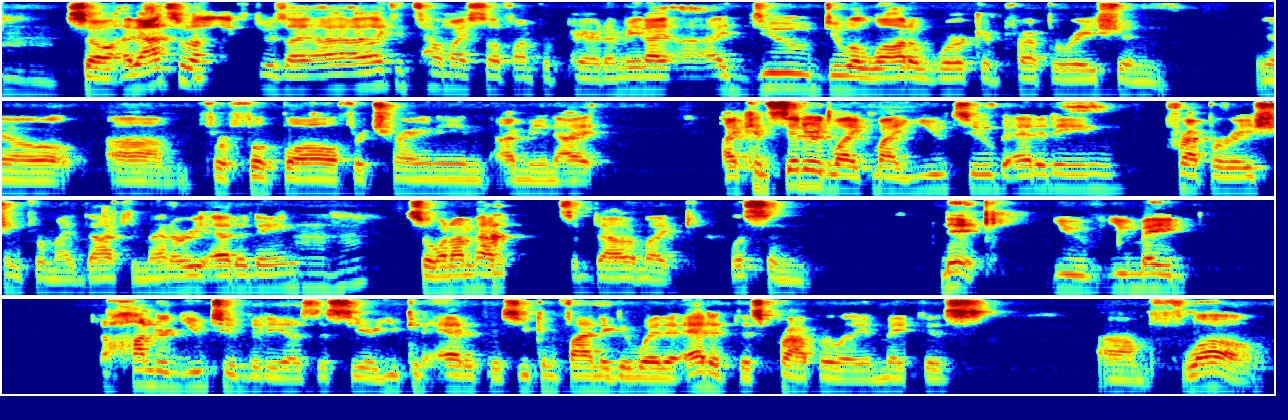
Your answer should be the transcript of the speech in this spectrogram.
Mm-hmm. So that's what I like to do is I, I like to tell myself I'm prepared. I mean, I, I do do a lot of work in preparation, you know, um, for football, for training. I mean, I I considered like my YouTube editing preparation for my documentary editing. Mm-hmm. So when I'm having some doubt, I'm like, listen, Nick, you you made hundred YouTube videos this year. You can edit this. You can find a good way to edit this properly and make this um, flow.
